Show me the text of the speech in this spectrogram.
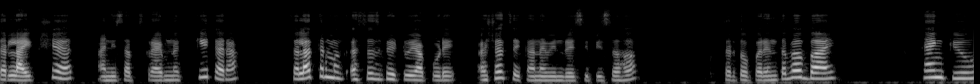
तर लाईक शेअर आणि सबस्क्राईब नक्की करा. चला तर मग असंच भेटूया पुढे अशाच एका नवीन रेसिपीसह तर तोपर्यंत बाय थँक्यू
